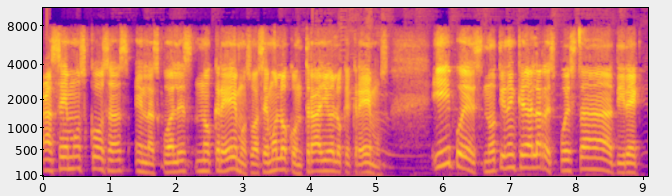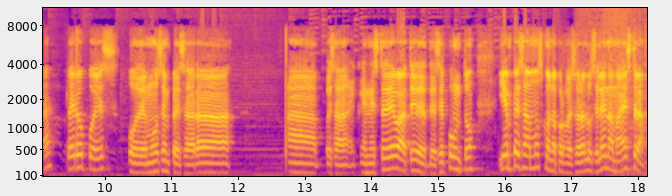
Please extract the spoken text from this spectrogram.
hacemos cosas en las cuales no creemos o hacemos lo contrario de lo que creemos? Y pues no tienen que dar la respuesta directa, pero pues podemos empezar a, pues a- en este debate desde ese punto y empezamos con la profesora Lucelena, maestra.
